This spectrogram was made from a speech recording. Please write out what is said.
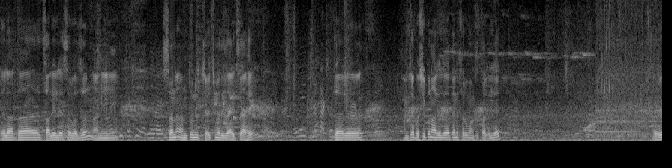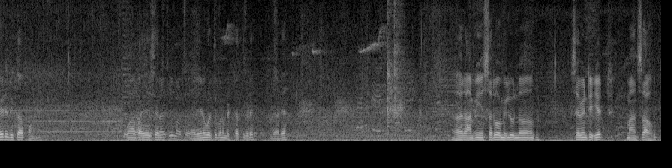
त्याला आता चाललेले आहे सर्वजण आणि सन अंतोनी चर्चमध्ये जायचं आहे. तर आमच्या बशी पण आलेल्या आहेत आणि सर्व माणसं चाललेली आहेत. रेड रिका पण तुम्हाला पाहिजे असेल रेणवरती पण भेटतात तिकडे गाड्या. तर आम्ही सर्व मिळून सेवन्टी एट माणसं आहोत.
